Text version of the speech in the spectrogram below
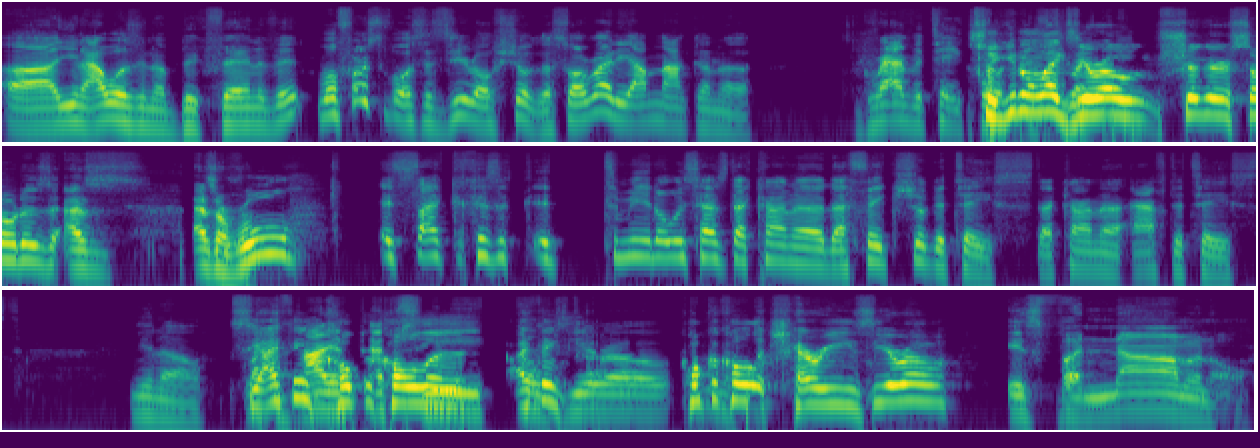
uh, you know, I wasn't a big fan of it. Well, first of all, it's a zero sugar, so already I'm not gonna gravitate. So you don't like drink. zero sugar sodas as as a rule? It's like because it, it to me it always has that kind of that fake sugar taste, that kind of aftertaste. You know, See, like I think Coca-Cola- I think, zero Coca-Cola Cherry Zero is phenomenal.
